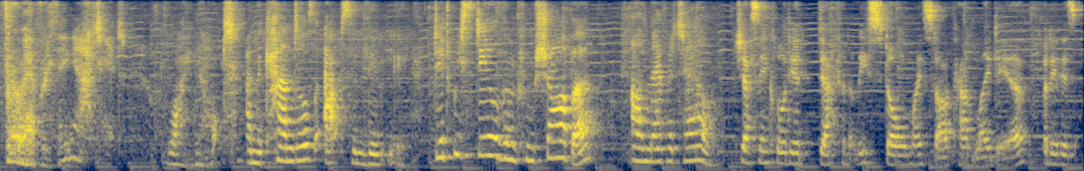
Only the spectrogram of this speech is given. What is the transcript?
Throw everything at it. Why not? And the candles, absolutely. Did we steal them from Shaaba? I'll never tell. Jesse and Claudia definitely stole my star candle idea, but it is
